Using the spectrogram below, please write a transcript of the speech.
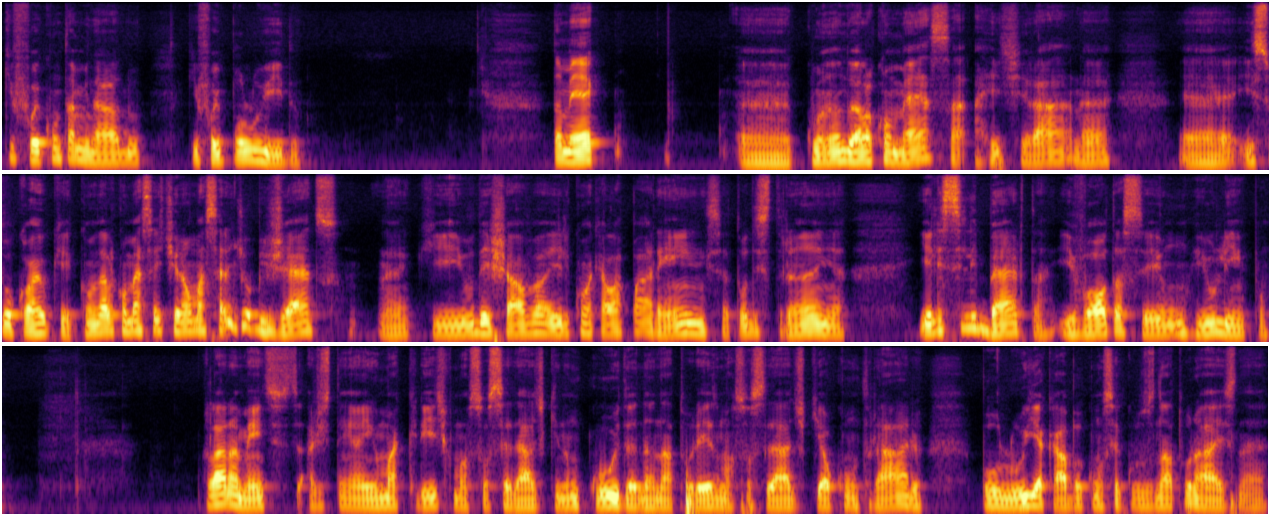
que foi contaminado, que foi poluído. Também é, é quando ela começa a retirar, né, é, isso ocorre o quê? Quando ela começa a tirar uma série de objetos né, que o deixava ele com aquela aparência toda estranha, e ele se liberta e volta a ser um rio limpo. Claramente, a gente tem aí uma crítica, uma sociedade que não cuida da natureza, uma sociedade que, ao contrário, polui e acaba com os recursos naturais, né?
